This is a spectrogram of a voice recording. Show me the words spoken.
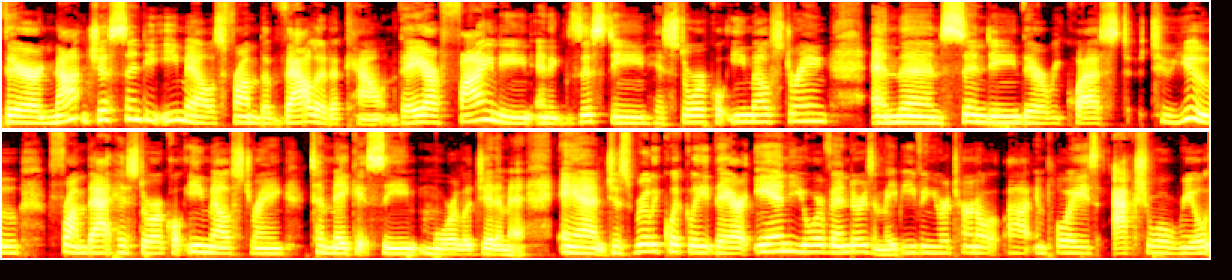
they're not just sending emails from the valid account. They are finding an existing historical email string and then sending their request to you from that historical email string to make it seem more legitimate. And just really quickly, they're in your vendors and maybe even your internal uh, employees' actual real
